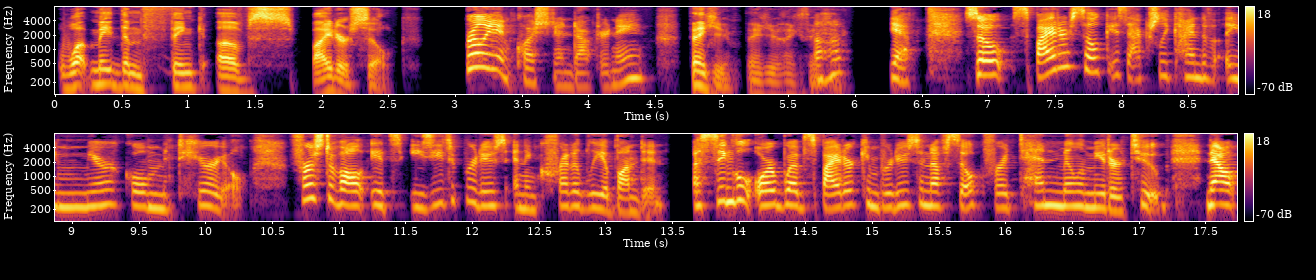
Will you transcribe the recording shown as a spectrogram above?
What made them think of spider silk? Brilliant question, Dr. Nate. Thank you. Thank you. Thank you. Thank Uh-huh. you. Yeah. So, spider silk is actually kind of a miracle material. First of all, it's easy to produce and incredibly abundant. A single orb web spider can produce enough silk for a 10 millimeter tube. Now,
